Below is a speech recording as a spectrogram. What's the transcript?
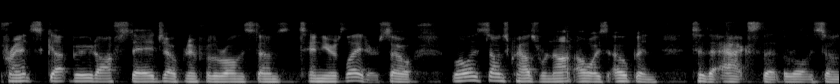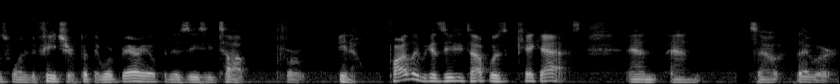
Prince got booed off stage opening for the Rolling Stones 10 years later. So Rolling Stones crowds were not always open to the acts that the Rolling Stones wanted to feature, but they were very open to ZZ Top for, you know, partly because ZZ Top was kick ass. And and so they were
